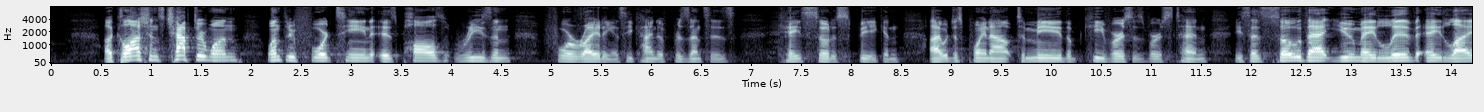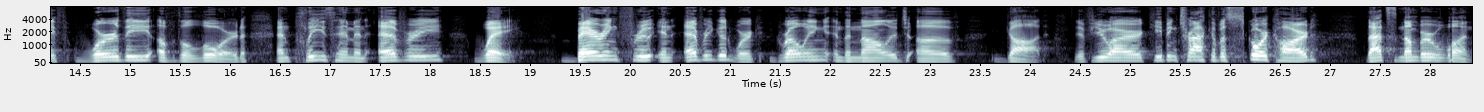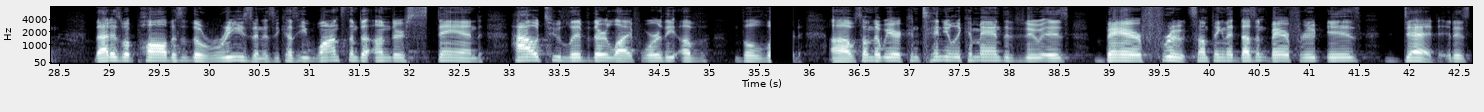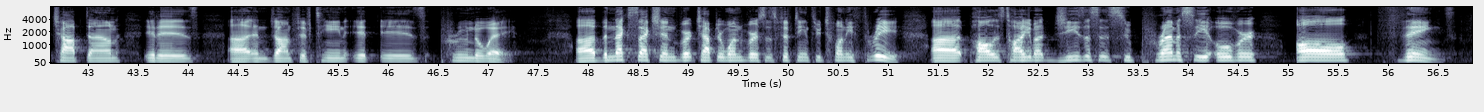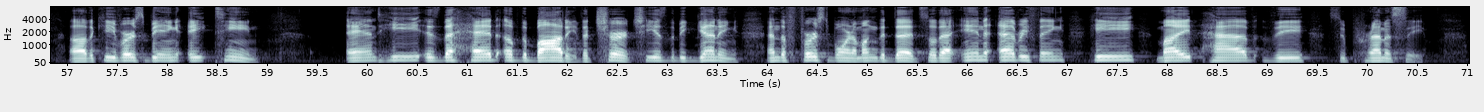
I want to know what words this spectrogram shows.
Uh, Colossians chapter 1, 1 through 14 is Paul's reason for writing as he kind of presents his case, so to speak. And I would just point out to me the key verse is verse 10. He says, So that you may live a life worthy of the Lord and please him in every way, bearing fruit in every good work, growing in the knowledge of God. If you are keeping track of a scorecard, that's number one. That is what Paul, this is the reason, is because he wants them to understand how to live their life worthy of the Lord. Uh, something that we are continually commanded to do is bear fruit. Something that doesn't bear fruit is dead. It is chopped down. It is, uh, in John 15, it is pruned away. Uh, the next section, chapter 1, verses 15 through 23, uh, Paul is talking about Jesus' supremacy over all things. Uh, the key verse being 18 and he is the head of the body, the church. He is the beginning and the firstborn among the dead, so that in everything he might have the supremacy.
